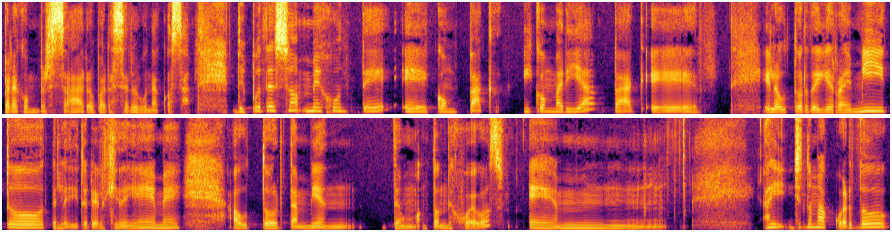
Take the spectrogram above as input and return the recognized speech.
para conversar o para hacer alguna cosa. Después de eso me junté eh, con Pac y con María, Pac, el autor de Guerra de Mitos, de la editorial GDM, autor también de un montón de juegos. Em, Ay, yo no me acuerdo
